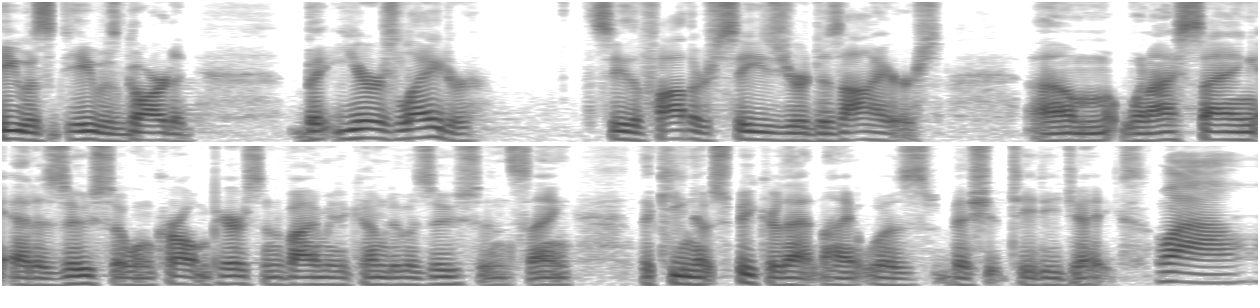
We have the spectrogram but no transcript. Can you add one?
he was he was guarded. But years later, see the Father sees your desires. Um, when I sang at Azusa, when Carlton Pearson invited me to come to Azusa and sing, the keynote speaker that night was Bishop T.D. Jakes. Wow.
